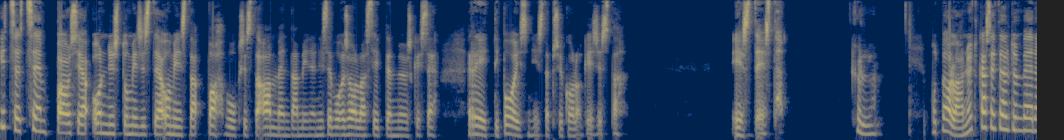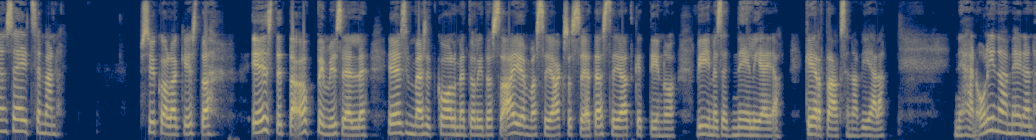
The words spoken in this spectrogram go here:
itse tsemppaus ja onnistumisista ja omista vahvuuksista ammentaminen, niin se voisi olla sitten myöskin se reitti pois niistä psykologisista esteistä. Kyllä. Mutta me ollaan nyt käsitelty meidän seitsemän psykologista estettä oppimiselle. Ensimmäiset kolmet oli tuossa aiemmassa jaksossa ja tässä jatkettiin nuo viimeiset neljä ja kertauksena vielä. Nehän oli nämä meidän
